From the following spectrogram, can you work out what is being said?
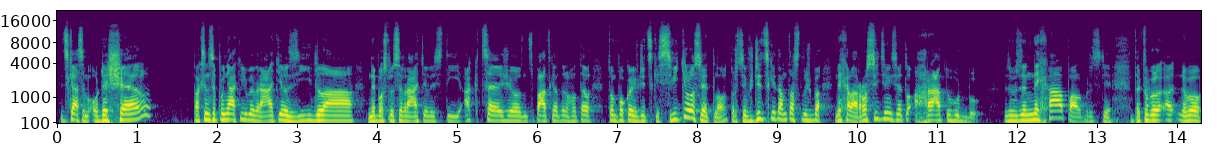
vždycky já jsem odešel, pak jsem se po nějaký době vrátil z jídla, nebo jsme se vrátili z té akce, že jo, zpátky na ten hotel. V tom pokoji vždycky svítilo světlo, prostě vždycky tam ta služba nechala rozsvícené světlo a hrát tu hudbu. Jsem nechápal prostě. Tak to bylo, nebo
